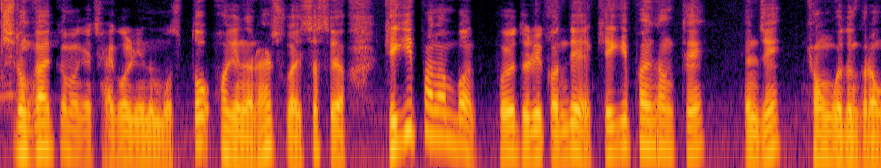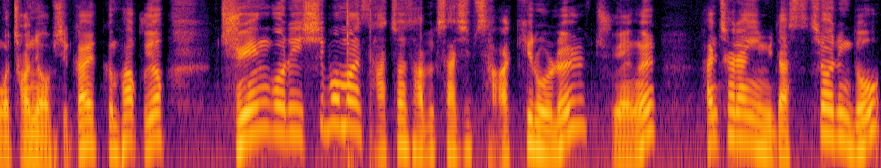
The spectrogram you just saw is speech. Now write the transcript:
시동 깔끔하게 잘 걸리는 모습도 확인을 할 수가 있었어요. 계기판 한번 보여드릴 건데 계기판 상태 현재 경고등 그런 거 전혀 없이 깔끔하고요. 주행거리 15만 4,444km를 주행을 한 차량입니다. 스티어링도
